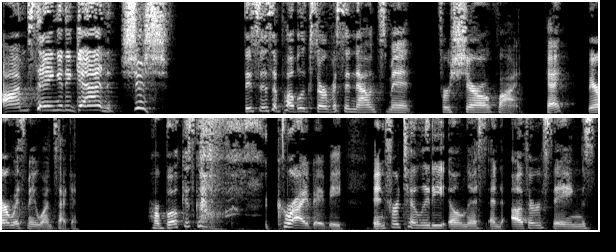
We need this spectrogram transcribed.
I'm saying it again. Shush. This is a public service announcement for Cheryl Klein. Okay. Bear with me one second. Her book is called Crybaby Infertility, Illness, and Other Things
